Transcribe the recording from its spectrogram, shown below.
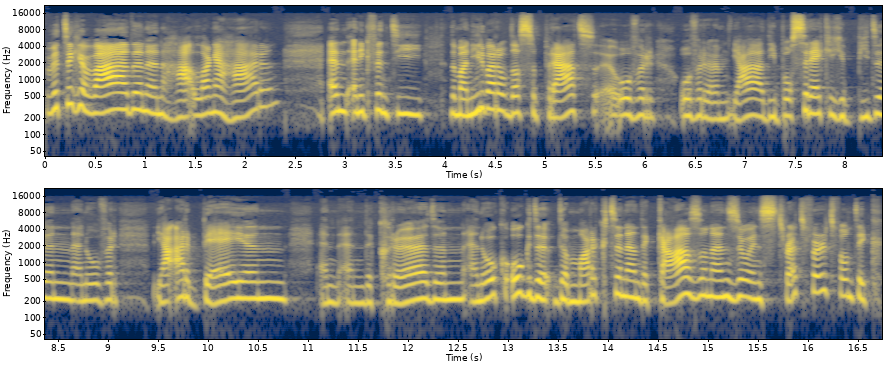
witte gewaden en lange haren. En, en ik vind die, de manier waarop dat ze praat eh, over, over um, ja, die bosrijke gebieden en over ja, en, en de kruiden en ook, ook de, de markten en de kazen en zo in Stratford vond ik,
